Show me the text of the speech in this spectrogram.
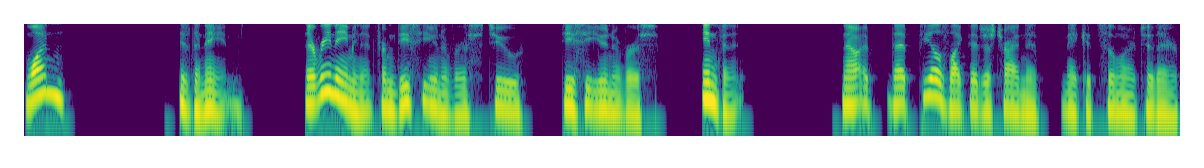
One is the name. They're renaming it from DC Universe to DC Universe Infinite. Now, it, that feels like they're just trying to make it similar to their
